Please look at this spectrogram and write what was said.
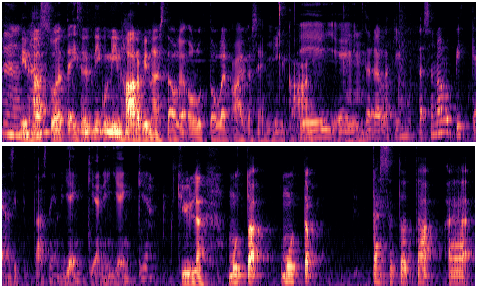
Mm-hmm. Niin hassua, että ei se nyt niin, kuin niin harvinaista ole ollut tollen aikaisemminkaan. Ei, ei todellakin, mutta tässä on ollut pitkään sitten taas niin jenkkiä, niin jenkkiä. Kyllä, mutta, mutta tässä tota, ää,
